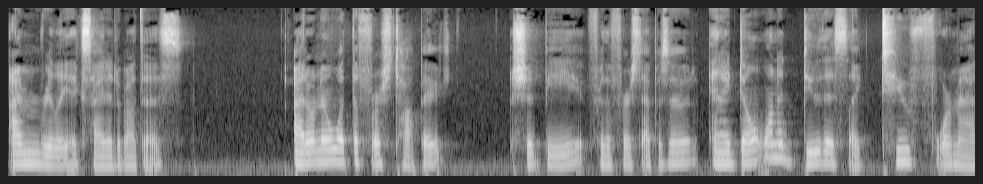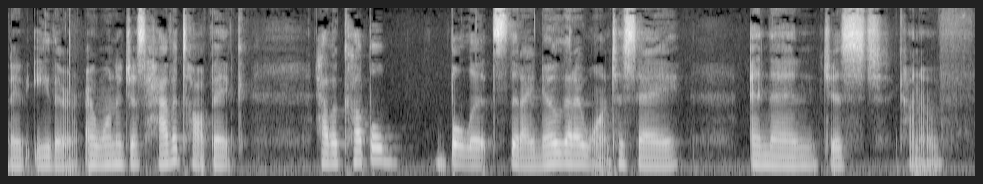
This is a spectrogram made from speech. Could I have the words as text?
I'm really excited about this. I don't know what the first topic should be for the first episode, and I don't want to do this like too formatted either. I want to just have a topic, have a couple bullets that I know that I want to say, and then just kind of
